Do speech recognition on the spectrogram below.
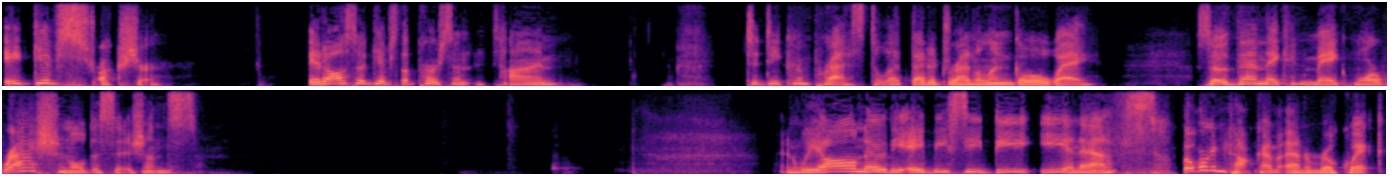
It gives structure. It also gives the person time to decompress to let that adrenaline go away. So then they can make more rational decisions. And we all know the a b c d e and f's but we're going to talk about them real quick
